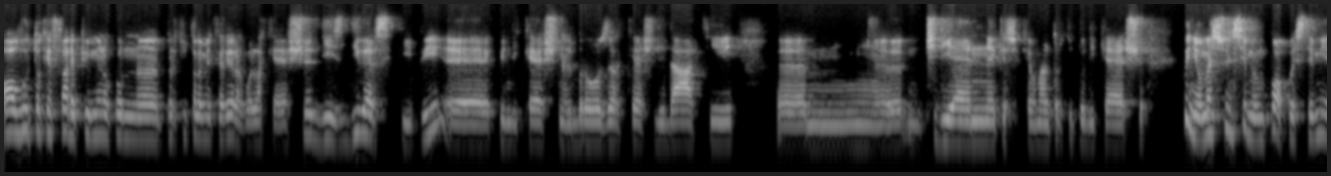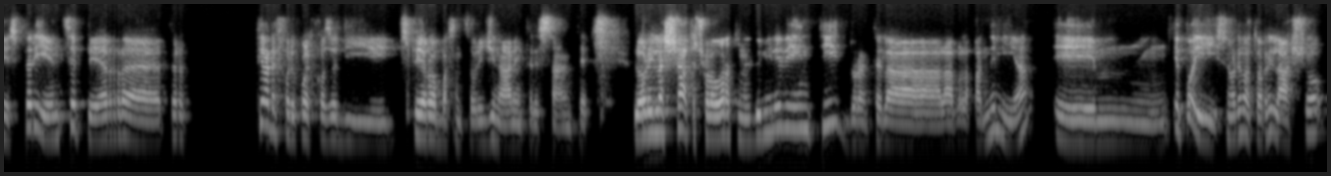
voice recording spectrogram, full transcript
Ho avuto a che fare più o meno con, per tutta la mia carriera con la cache di diversi tipi, eh, quindi cache nel browser, cache di dati, ehm, CDN, che, che, è un altro tipo di cache. Quindi ho messo insieme un po' queste mie esperienze per, per tirare fuori qualcosa di, spero, abbastanza originale, interessante. L'ho rilasciato, ci ho lavorato nel 2020, durante la, la, la pandemia, e, e poi sono arrivato al rilascio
